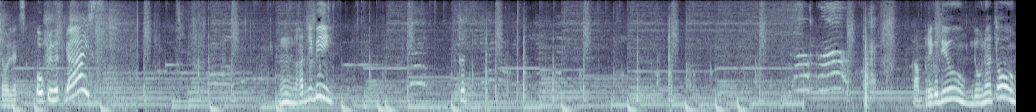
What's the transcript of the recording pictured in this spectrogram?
So let's open it, guys. Hmm, naka-TV. Good. Kapre ko diyo. Doon na to.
